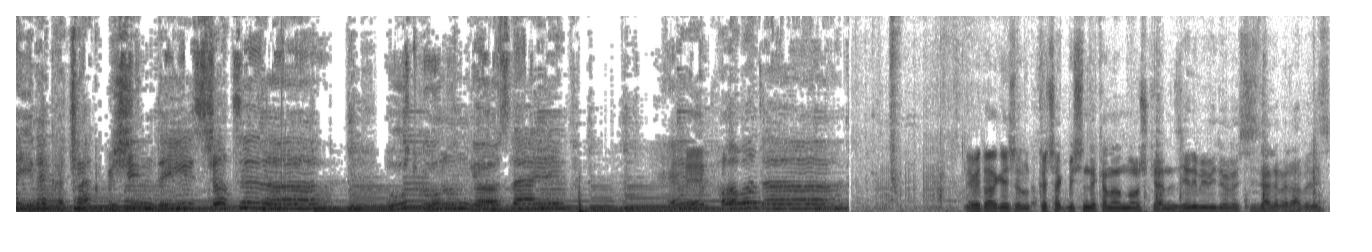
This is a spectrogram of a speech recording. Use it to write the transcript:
yine kaçak peşindeyiz çatıda Utku'nun gözler hep hep havada Evet arkadaşlar Utku Kaçak Beşinde kanalına hoş geldiniz. Yeni bir videoyla sizlerle beraberiz.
